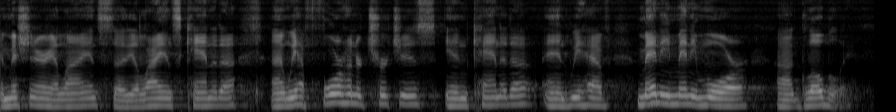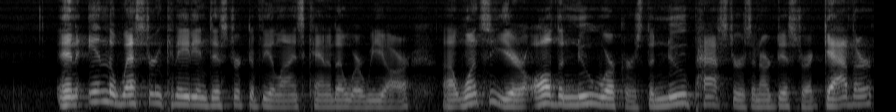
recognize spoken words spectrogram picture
and Missionary Alliance, uh, the Alliance Canada. And we have 400 churches in Canada, and we have many, many more uh, globally. And in the Western Canadian district of the Alliance Canada, where we are, uh, once a year, all the new workers, the new pastors in our district, gather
